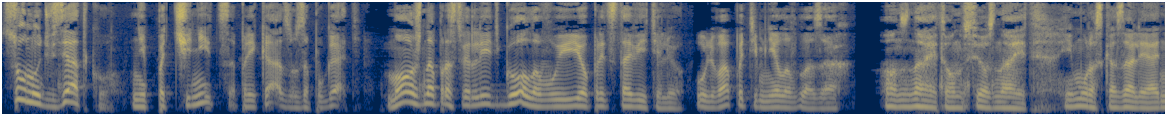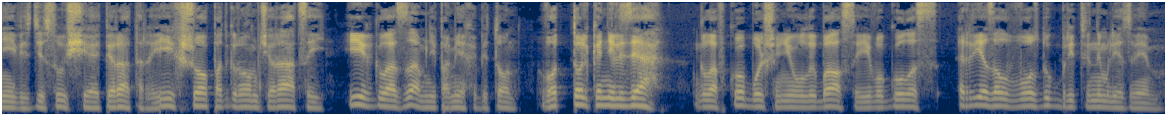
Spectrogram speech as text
Сунуть взятку, не подчиниться приказу, запугать. Можно просверлить голову ее представителю. У льва потемнело в глазах. Он знает, он все знает. Ему рассказали они вездесущие операторы, их шепот громче раций, их глазам не помеха бетон. Вот только нельзя! Главко больше не улыбался, его голос резал воздух бритвенным лезвием.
